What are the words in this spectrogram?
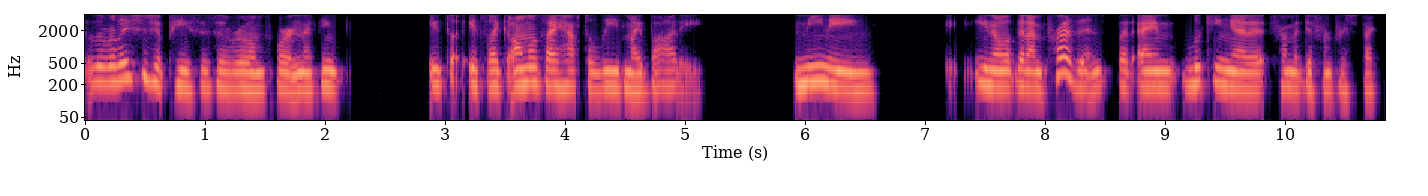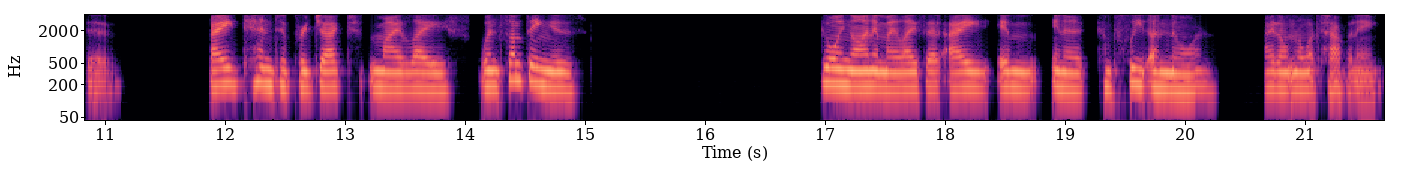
the relationship piece is a real important. I think it's it's like almost I have to leave my body, meaning, you know, that I'm present, but I'm looking at it from a different perspective. I tend to project my life when something is going on in my life that I am in a complete unknown. I don't know what's happening.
